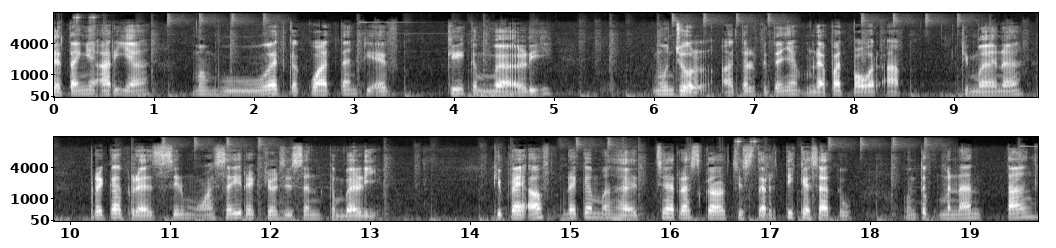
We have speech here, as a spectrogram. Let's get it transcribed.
Datangnya Arya membuat kekuatan di FG kembali muncul atau lebih tanya mendapat power up di mana mereka berhasil menguasai regular season kembali. Di playoff, mereka menghajar Rascal Chester 3-1 untuk menantang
